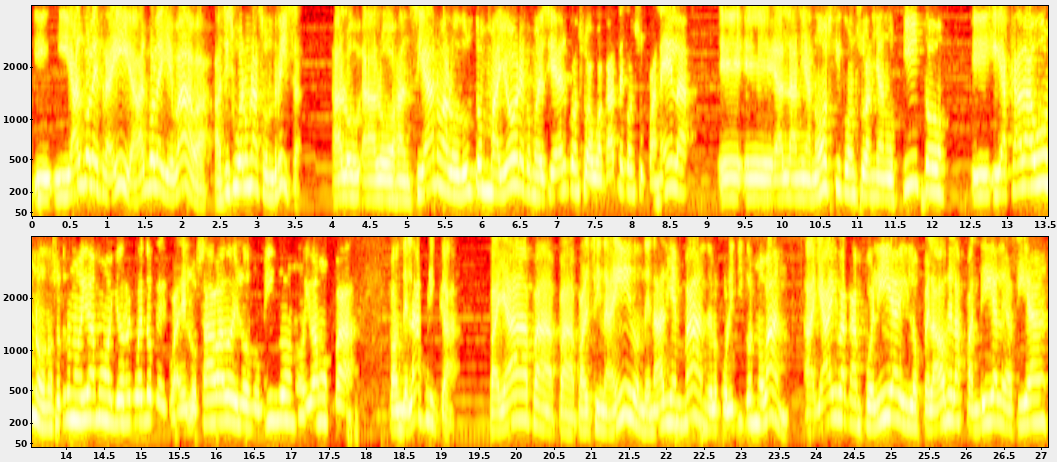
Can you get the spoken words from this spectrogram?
y, algo le traía, algo le llevaba, así fuera una sonrisa. A los, a los ancianos, a los adultos mayores, como decía él, con su aguacate, con su panela, eh, eh, a la con su anianosquito, y, y, a cada uno, nosotros nos íbamos, yo recuerdo que en los sábados y los domingos nos íbamos para pa donde el África, para allá, para pa, el Sinaí, donde nadie va, donde los políticos no van. Allá iba Campo Elías y los pelados de las pandillas le hacían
